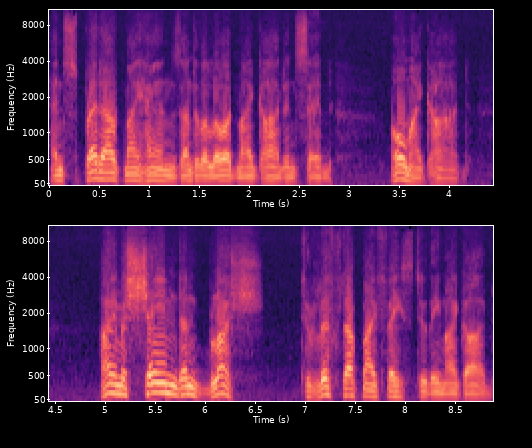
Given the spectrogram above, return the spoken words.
and spread out my hands unto the Lord my God, and said, O my God, I am ashamed and blush to lift up my face to thee, my God.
